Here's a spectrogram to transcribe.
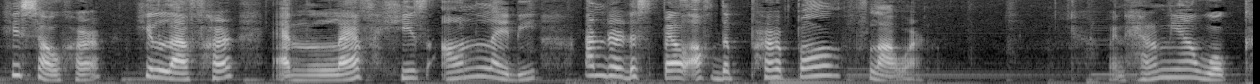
he saw her, he loved her, and left his own lady under the spell of the purple flower. When Hermia woke,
